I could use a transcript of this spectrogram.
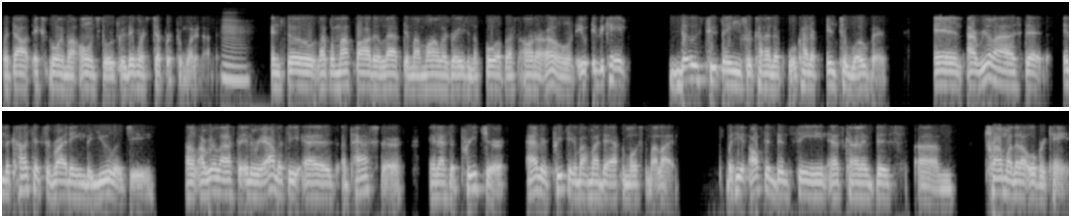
without exploring my own story because they weren't separate from one another. Mm. And so, like when my father left and my mom was raising the four of us on our own, it, it became those two things were kind of were kind of interwoven. And I realized that in the context of writing the eulogy, um, I realized that in reality, as a pastor and as a preacher, I have been preaching about my dad for most of my life. but he had often been seen as kind of this um, trauma that I overcame.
